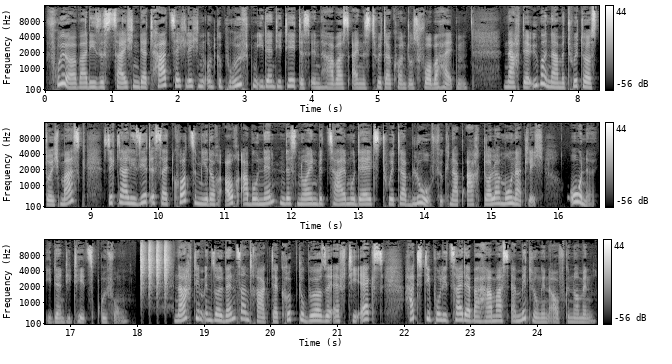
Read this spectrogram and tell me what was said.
Früher war dieses Zeichen der tatsächlichen und geprüften Identität des Inhabers eines Twitter-Kontos vorbehalten. Nach der Übernahme Twitters durch Musk signalisiert es seit kurzem jedoch auch Abonnenten des neuen Bezahlmodells Twitter Blue für knapp 8 Dollar monatlich, ohne Identitätsprüfung. Nach dem Insolvenzantrag der Kryptobörse FTX hat die Polizei der Bahamas Ermittlungen aufgenommen.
